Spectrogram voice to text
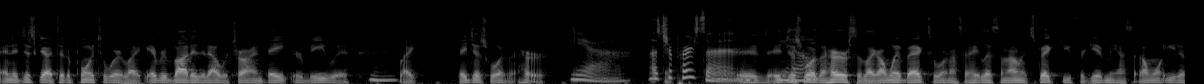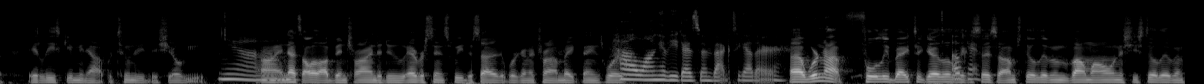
and it just got to the point to where like everybody that i would try and date or be with Mm-hmm. like they just wasn't her yeah, that's your person. it, it you just know? wasn't her so like i went back to her and i said hey listen i don't expect you to forgive me i said i want you to at least give me the opportunity to show you Yeah. uh, and that's all i've been trying to do ever since we decided that we're going to try and make things work How long have you guys been back together? Uh, we're not fully back together, like Okay. I said. So I'm still living by my own, and she's still living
